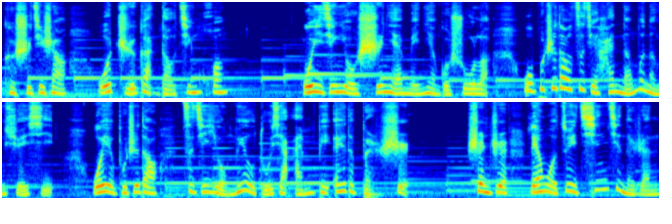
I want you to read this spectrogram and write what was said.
可实际上，我只感到惊慌。我已经有十年没念过书了，我不知道自己还能不能学习，我也不知道自己有没有读下 MBA 的本事。甚至连我最亲近的人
